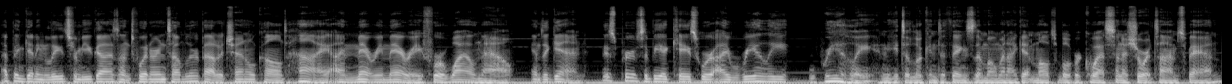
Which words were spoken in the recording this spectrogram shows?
I've been getting leads from you guys on Twitter and Tumblr about a channel called Hi, I'm Mary Mary for a while now, and again, this proves to be a case where I really, really need to look into things the moment I get multiple requests in a short time span.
